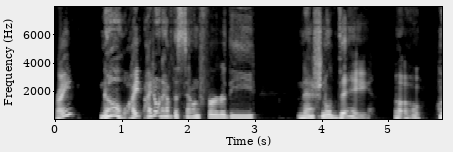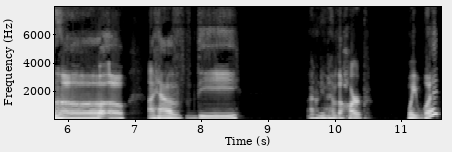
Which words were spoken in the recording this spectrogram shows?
Right? No, I. I don't have the sound for the National Day. Uh oh. Uh oh. I have the. I don't even have the harp. Wait, what?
